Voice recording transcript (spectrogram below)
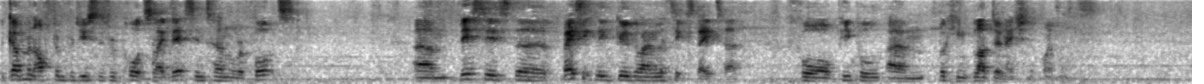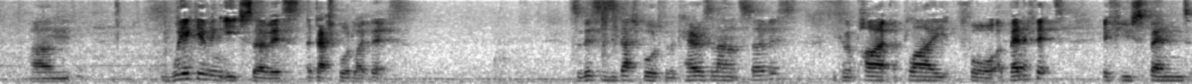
The government often produces reports like this, internal reports. Um, this is the basically Google Analytics data for people um, booking blood donation appointments. Um, we're giving each service a dashboard like this. So this is a dashboard for the carers allowance service. You can apply, apply for a benefit if you spend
